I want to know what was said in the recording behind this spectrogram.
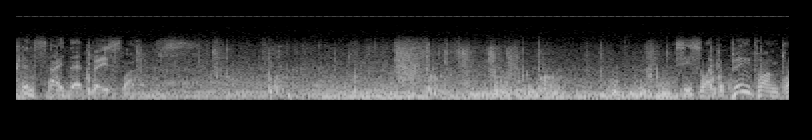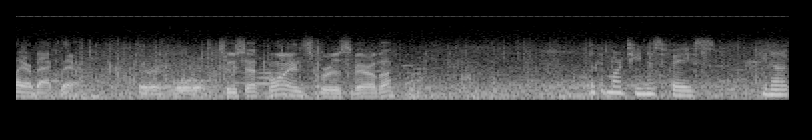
Get her inside that baseline. She's like a ping pong player back there. Two set points for Zvereva. Look at Martina's face. You know,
